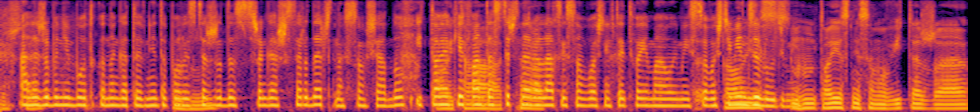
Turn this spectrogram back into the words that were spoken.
Wiesz, Ale żeby nie było tylko negatywnie, to powiedz Mhm. też, że dostrzegasz serdeczność sąsiadów i to, Oj, jakie tak, fantastyczne tak. relacje są właśnie w tej twojej małej miejscowości To między jest, ludźmi. mhm, To jest niesamowite, że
